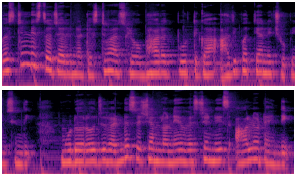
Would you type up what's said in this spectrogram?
వెస్టిండీస్తో జరిగిన టెస్ట్ మ్యాచ్లో భారత్ పూర్తిగా ఆధిపత్యాన్ని చూపించింది. మూడో రోజు రెండో సెషన్లోనే వెస్టిండీస్ ఆల్అౌట్ అయింది.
